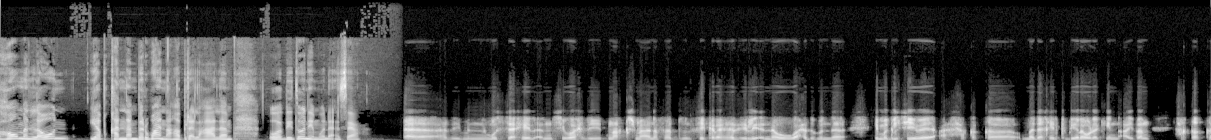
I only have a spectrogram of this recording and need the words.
Home Alone يبقى ال number one عبر العالم وبدون منازع. آه هذه من المستحيل أن شي واحد يتناقش معنا في هذه الفكرة هذه لأنه واحد من كما قلتي حقق مداخل كبيرة ولكن أيضا حقق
